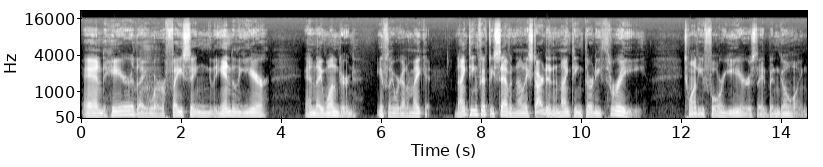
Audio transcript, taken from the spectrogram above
and here they were facing the end of the year, and they wondered if they were going to make it. 1957, now they started in 1933. 24 years they'd been going.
